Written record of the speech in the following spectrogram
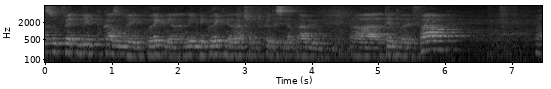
Съответно, ние показваме некоректния, некоректния начин тук да си направим temporary файл. А,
